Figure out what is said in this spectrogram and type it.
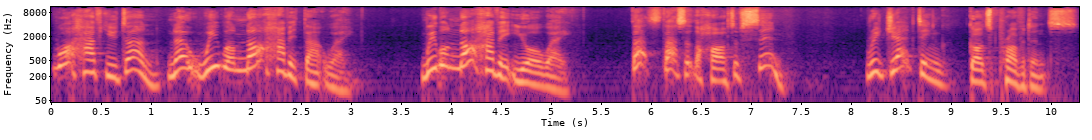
What have you done? No, we will not have it that way. We will not have it your way. That's, that's at the heart of sin, rejecting God's providence.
